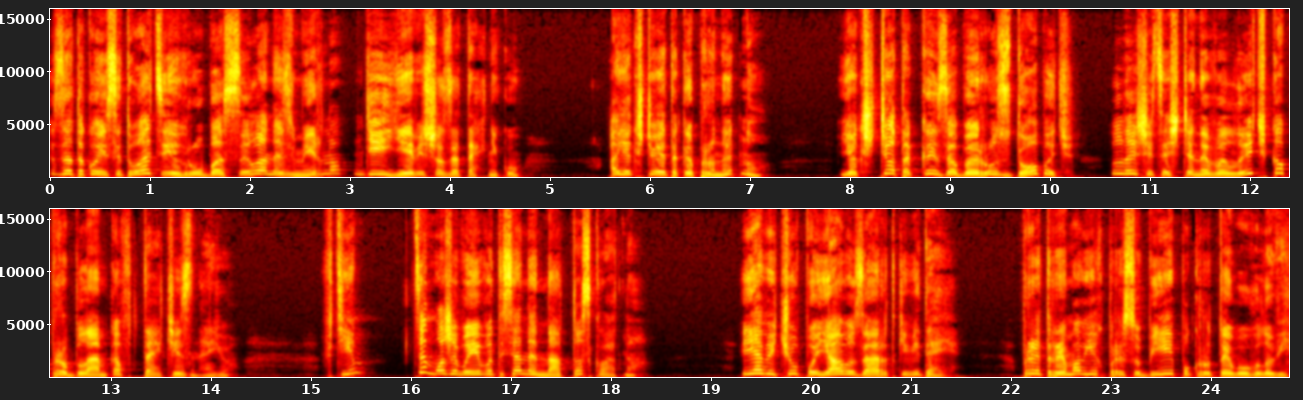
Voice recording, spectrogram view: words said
За такої ситуації груба сила незмірно дієвіша за техніку. А якщо я таки проникну, якщо таки заберу здобич, лишиться ще невеличка проблемка втечі з нею. Втім, це може виявитися не надто складно. Я відчув появу зародків ідей, притримав їх при собі і покрутив у голові.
